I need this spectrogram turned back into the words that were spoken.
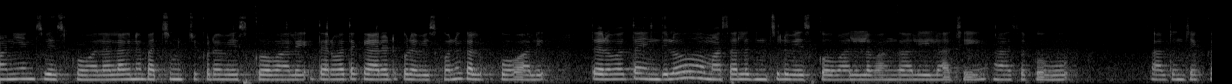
ఆనియన్స్ వేసుకోవాలి. అలాగనే పచ్చిమిర్చి కూడా వేసుకోవాలి. తర్వాత క్యారెట్ కూడా వేసుకొని కలుపుకోవాలి. తర్వాత ఇందులో మసాలా దినుసులు వేసుకోవాలి లవంగాలు ఇలాచి అనాస పువ్వు దాల్చిన చెక్క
